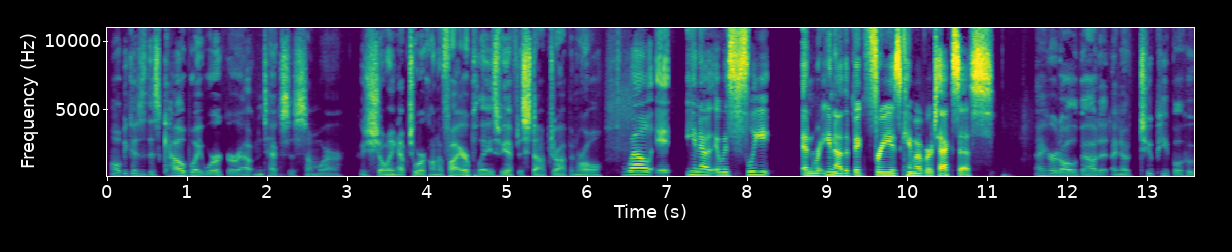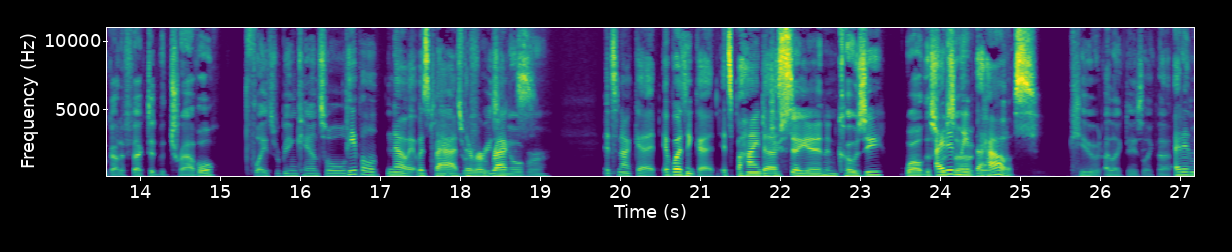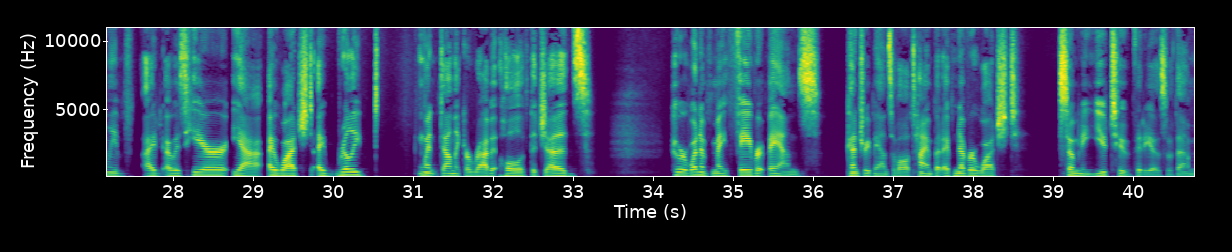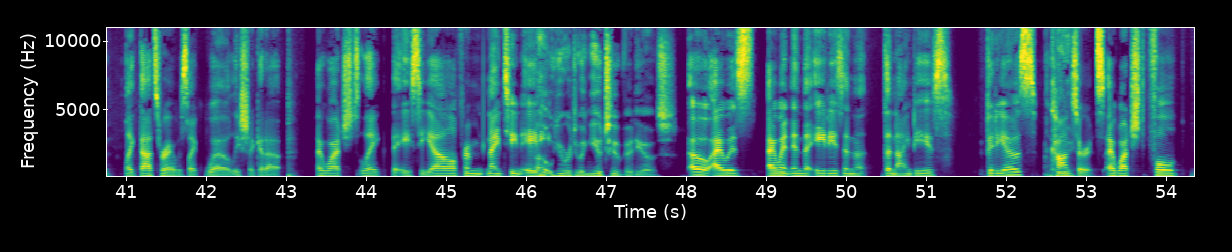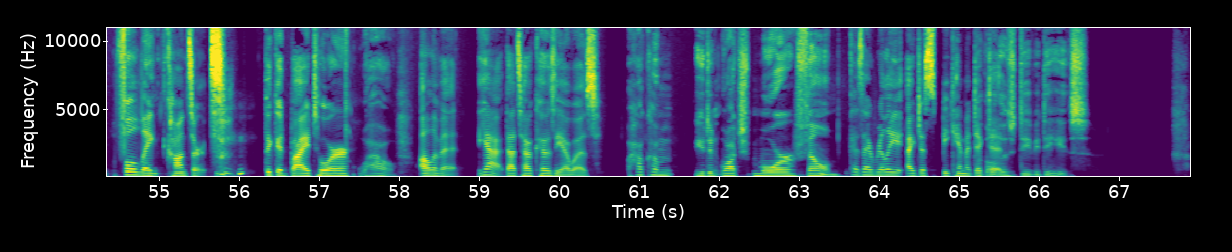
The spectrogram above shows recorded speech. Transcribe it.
All because of this cowboy worker out in Texas somewhere who's showing up to work on a fireplace. We have to stop, drop, and roll. well it, you know it was sleet and you know the big freeze came over texas I heard all about it. I know two people who got affected with travel. Flights were being canceled. people no it was bad planes there were wrecks over. It's not good. It wasn't good. It's behind Did us. you stay in and cozy while this was I didn't uh, leave the house. on? Cute. I like days like that. I didn't leave. I I was here. Yeah, I watched. I really went down like a rabbit hole of the Judds, who are one of my favorite bands, country bands of all time. But I've never watched so many YouTube videos of them. Like that's where I was like, "Whoa, Leisha, get up!" I watched like the ACL from 1980. Oh, you were doing YouTube videos. oh, I was. I went in the 80s and the, the 90s videos, Okay. concerts. I watched full full length concerts, the goodbye tour, Wow. all of it. Yeah, that's how cozy I was. How come you didn't watch more film because I really I just became addicted. with all those DVDs.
